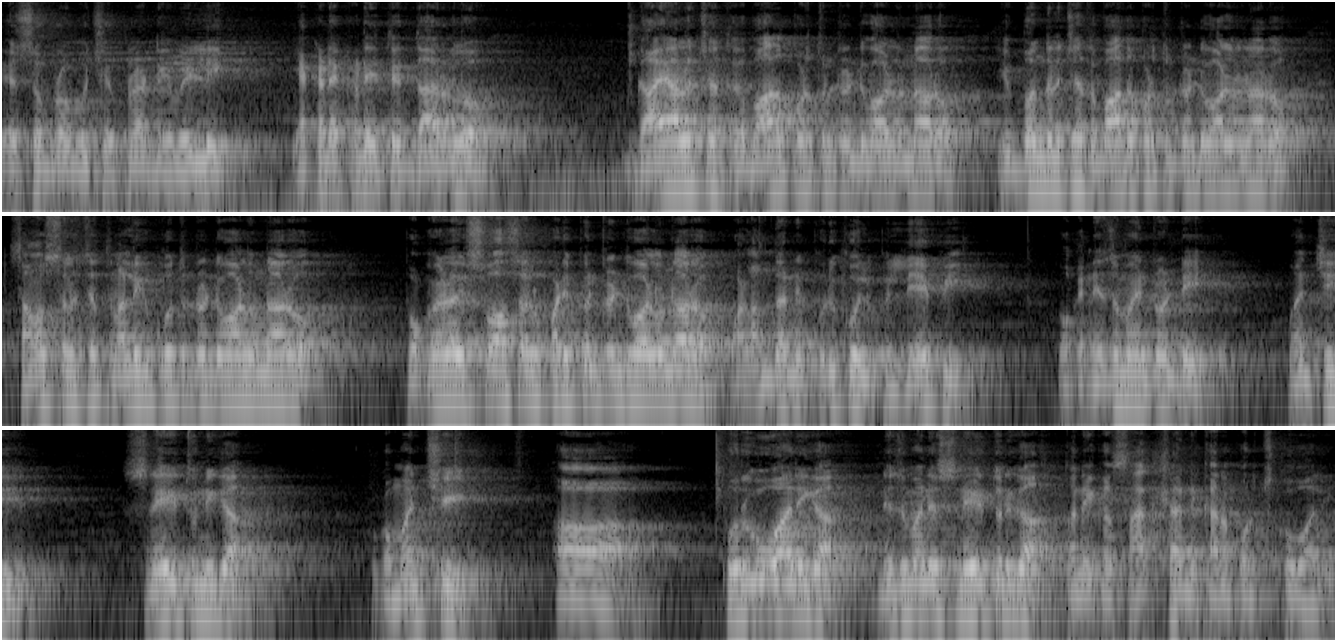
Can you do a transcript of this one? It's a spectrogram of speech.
యేసు ప్రభు చెప్పినట్టుగా వెళ్ళి ఎక్కడెక్కడైతే దారిలో గాయాల చేత బాధపడుతున్నటువంటి వాళ్ళు ఉన్నారో ఇబ్బందుల చేత బాధపడుతున్నటువంటి వాళ్ళు ఉన్నారో సమస్యల చేత నలిగిపోతున్నటువంటి వాళ్ళు ఉన్నారో ఒకవేళ విశ్వాసాలు పడిపోయినటువంటి వాళ్ళు ఉన్నారో వాళ్ళందరినీ పురికొల్పి లేపి ఒక నిజమైనటువంటి మంచి స్నేహితునిగా ఒక మంచి పొరుగువానిగా నిజమైన స్నేహితునిగా తన యొక్క సాక్ష్యాన్ని కనపరుచుకోవాలి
